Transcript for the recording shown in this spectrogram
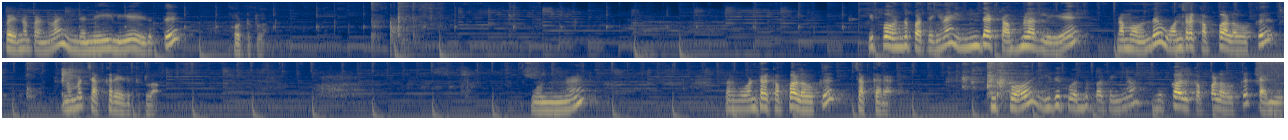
இப்போ என்ன பண்ணலாம்? இந்த நெய்லியே எடுத்து போட்டுக்கலாம். இப்போ வந்து பார்த்திங்கன்னா இந்த டம்ளர்லேயே நம்ம வந்து ஒன்றரை கப் அளவுக்கு நம்ம சர்க்கரை எடுத்துக்கலாம். ஒன்று பாருங்கள் ஒன்றரை கப் அளவுக்கு சர்க்கரை. இப்போது இதுக்கு வந்து பார்த்திங்கன்னா முக்கால் கப் அளவுக்கு தண்ணி.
